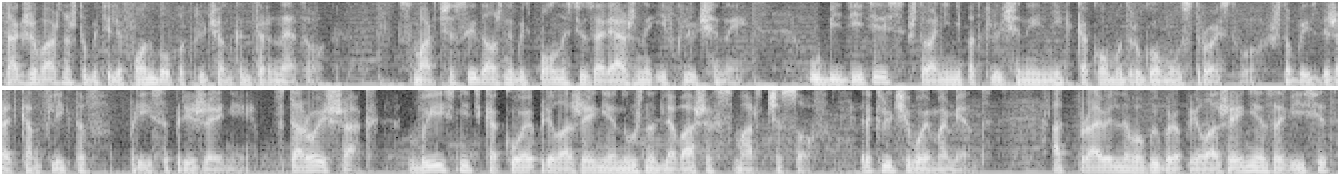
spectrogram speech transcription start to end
Также важно, чтобы телефон был подключен к интернету. Смарт-часы должны быть полностью заряжены и включены. Убедитесь, что они не подключены ни к какому другому устройству, чтобы избежать конфликтов при сопряжении. Второй шаг – выяснить, какое приложение нужно для ваших смарт-часов. Это ключевой момент – от правильного выбора приложения зависит,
